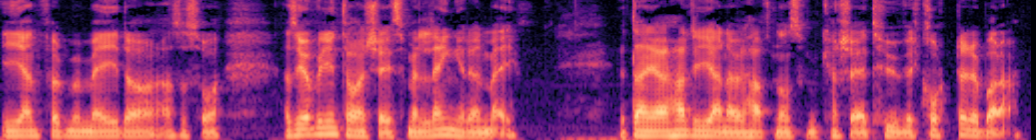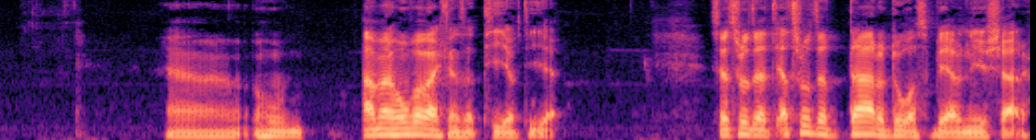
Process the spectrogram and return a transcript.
jämfört med mig då, alltså så. Alltså jag vill inte ha en tjej som är längre än mig. Utan jag hade gärna velat haft någon som kanske är ett huvud kortare bara. Uh, hon, ja, men hon var verkligen så här 10 av 10 så jag trodde, att, jag trodde att där och då så blev jag nykär.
